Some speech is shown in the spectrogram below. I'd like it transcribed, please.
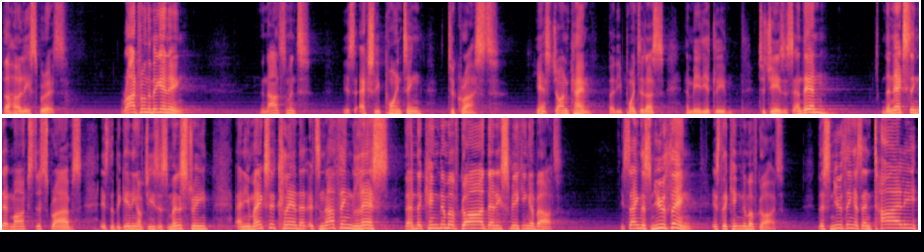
the Holy Spirit. Right from the beginning, the announcement is actually pointing to Christ. Yes, John came, but he pointed us immediately to Jesus. And then the next thing that Mark describes is the beginning of Jesus' ministry, and he makes it clear that it's nothing less than the kingdom of God that he's speaking about. He's saying this new thing is the kingdom of God. This new thing is an entirely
